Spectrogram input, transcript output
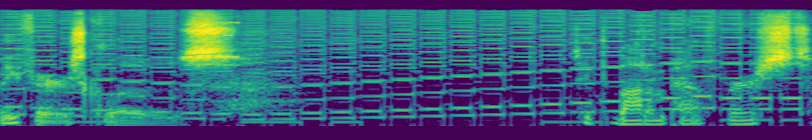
Wayfarer's Clothes. Take the bottom path first.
